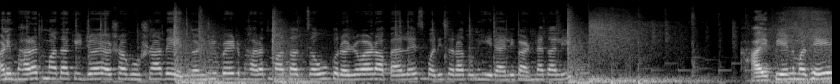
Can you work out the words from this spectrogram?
आणि भारत माता की जय अशा घोषणा देत गंजीपेठ भारत माता चौक रजवाडा पॅलेस परिसरातून ही रॅली काढण्यात आली. आय पी एलमध्ये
